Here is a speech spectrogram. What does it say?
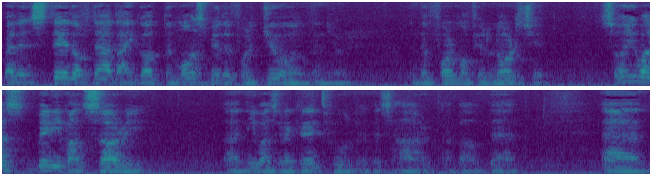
but instead of that, I got the most beautiful jewel in your, in the form of your lordship. So he was very much sorry, and he was regretful in his heart about that. And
